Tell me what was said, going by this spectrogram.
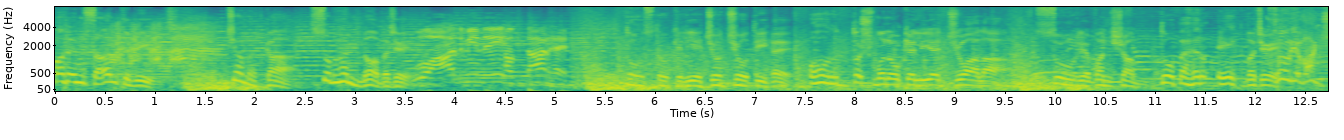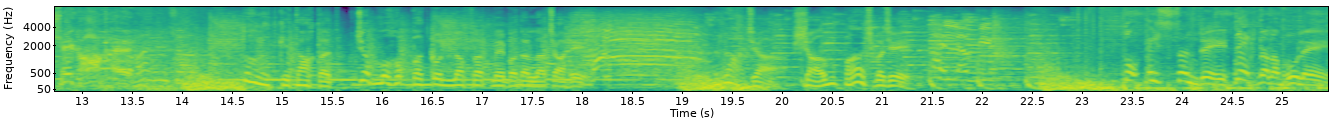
और इंसान के बीच। चमत्कार सुबह नौ बजे। वो आदमी नहीं अवतार है। दोस्तों के लिए जो ज्योति है और दुश्मनों के लिए ज्वाला। सूर्य वंशम दोपहर एक बजे। सूर्यवंश एक आग है। दौलत की ताकत जब मोहब्बत को नफरत में बदलना चाहे। राजा शाम पाँच बजे। तो इस संडे देखना ना भूलें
